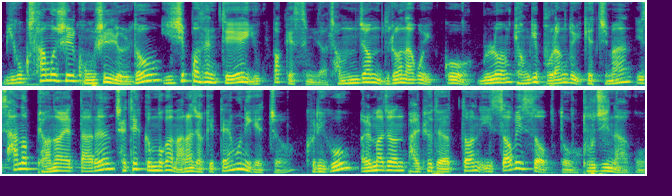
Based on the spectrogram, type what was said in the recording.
미국 사무실 공실률도 20%에 육박했습니다. 점점 늘어나고 있고 물론 경기 불황도 있겠지만 이 산업 변화에 따른 재택근무가 많아졌기 때문이겠죠. 그리고 얼마 전 발표되었던 이 서비스업도 부진하고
